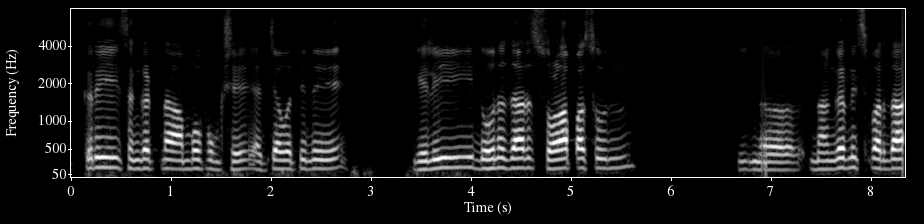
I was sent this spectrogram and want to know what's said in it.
शेतकरी संघटना आंबो पोंक्षे यांच्या वतीने गेली दोन हजार सोळापासून नांगरणी स्पर्धा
